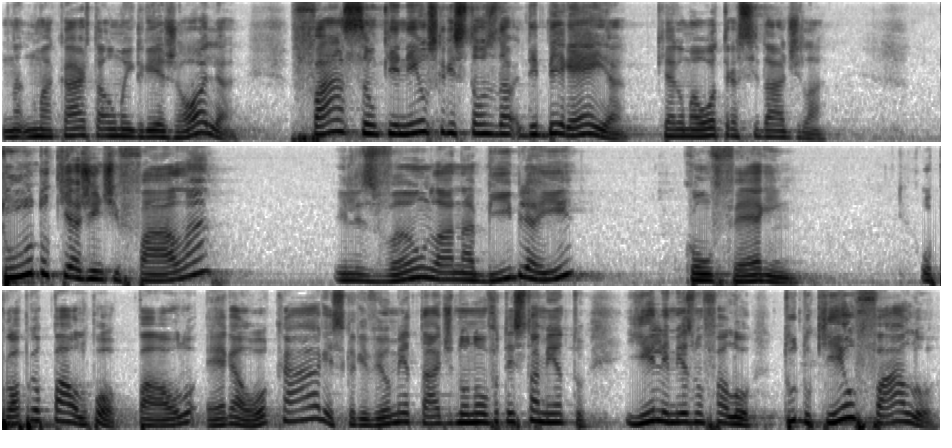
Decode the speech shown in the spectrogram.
numa carta a uma igreja: olha, façam que nem os cristãos de Bereia, que era uma outra cidade lá. Tudo que a gente fala, eles vão lá na Bíblia e conferem. O próprio Paulo, pô, Paulo era o cara, escreveu metade do Novo Testamento. E ele mesmo falou: tudo que eu falo,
